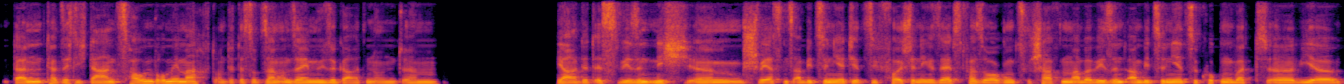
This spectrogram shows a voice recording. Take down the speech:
dann tatsächlich da einen Zaun drum gemacht und das ist sozusagen unser Gemüsegarten. Und ähm, ja, das ist, wir sind nicht ähm, schwerstens ambitioniert, jetzt die vollständige Selbstversorgung zu schaffen, aber wir sind ambitioniert zu gucken, was äh, wir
